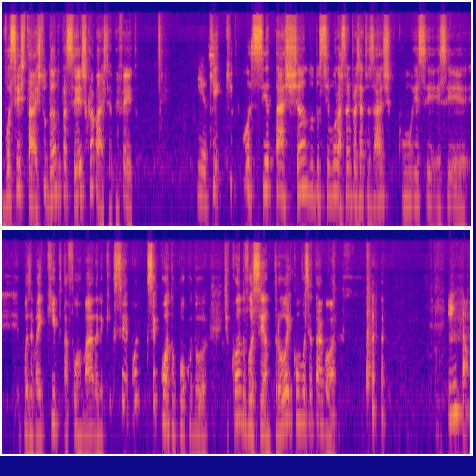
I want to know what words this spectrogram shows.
você está estudando para ser Scrum Master, perfeito? Isso. O que, que você está achando do simulação de projetos ágeis com esse, esse, por exemplo, a equipe está formada ali? O que, que, você, que você conta um pouco do, de quando você entrou e como você está agora? Então,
